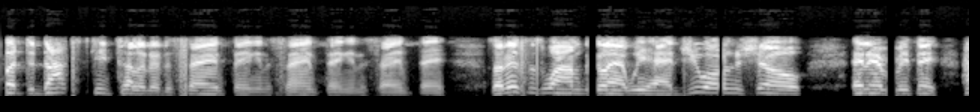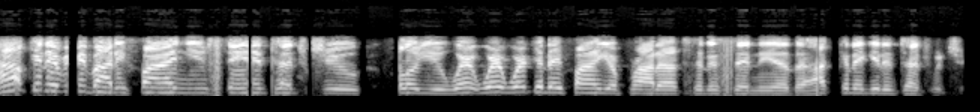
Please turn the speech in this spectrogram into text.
but the doctors keep telling her the same thing and the same thing and the same thing. So this is why I'm glad we had you on the show and everything. How can everybody find you, stay in touch with you, follow you? Where where where can they find your products and this and the other? How can they get in touch with you?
